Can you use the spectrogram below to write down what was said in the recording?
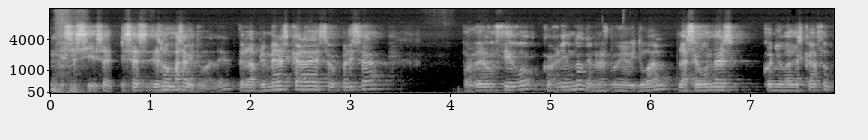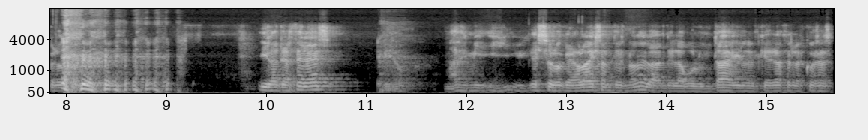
Ese sí, ese, es, lo más habitual, ¿eh? Pero la primera es cara de sorpresa por ver un ciego corriendo, que no es muy habitual. La segunda es, coño, va descalzo, perdón. y la tercera es, pero, madre mía, y eso lo que hablabais antes, ¿no? De la, de la voluntad y el querer hacer las cosas.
